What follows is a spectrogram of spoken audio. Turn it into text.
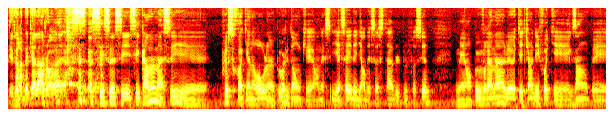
T'es dans le décalage horaire. c'est ça, c'est, c'est quand même assez euh, plus rock'n'roll un peu. Ouais. Donc, euh, on essa- ils essayent de garder ça stable le plus possible. Mais on peut vraiment, là, quelqu'un des fois qui est, exemple, euh,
